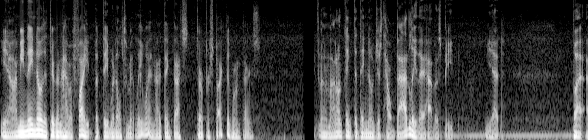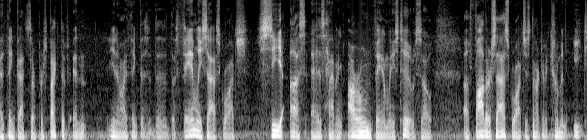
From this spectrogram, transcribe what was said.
You know, I mean, they know that they're going to have a fight, but they would ultimately win. I think that's their perspective on things. Um, I don't think that they know just how badly they have us beat yet, but I think that's their perspective. And you know, I think the the, the family Sasquatch see us as having our own families too. So, a father Sasquatch is not going to come and eat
